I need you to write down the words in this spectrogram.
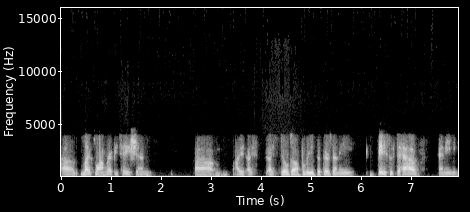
uh, lifelong reputation, um, I, I, I still don't believe that there's any basis to have any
